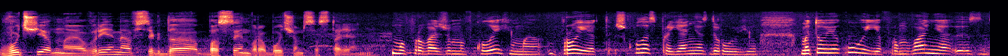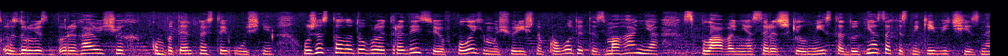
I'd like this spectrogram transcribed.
В учебное время всегда бассейн в рабочем состоянии. Ми впроваджуємо в колегіумі проєкт Школа сприяння здоров'ю, метою якого є формування здоров'язберігаючих компетентностей учнів. Уже стало доброю традицією в колегіумі щорічно проводити змагання з плавання серед шкіл міста до Дня захисників вітчизни.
